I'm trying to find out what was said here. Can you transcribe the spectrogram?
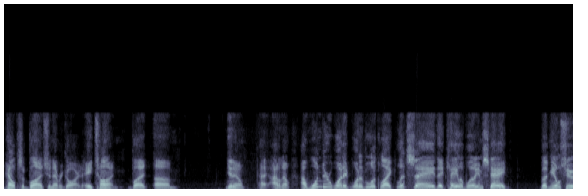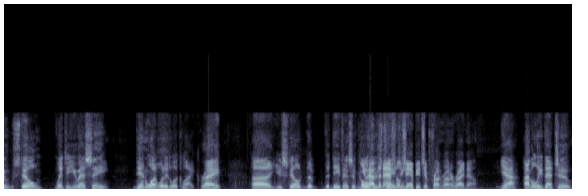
helps a bunch in that regard, a ton. But um, you know, I, I, don't know. I wonder what it would have looked like. Let's say that Caleb Williams stayed, but Muleshoe still went to USC. Then what would it look like, right? Uh, you still the the defensive. You have the national changing. championship front runner right now. Yeah, I believe that too.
